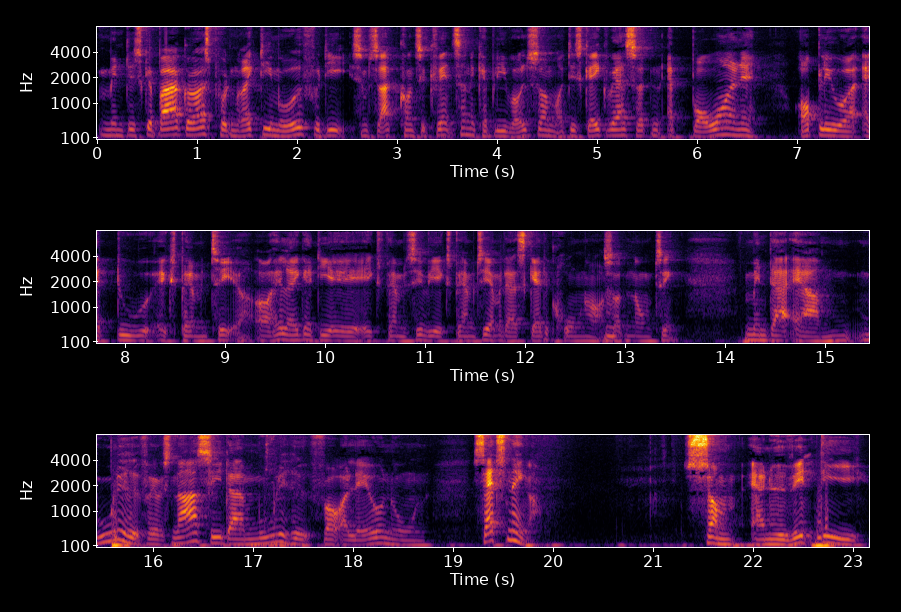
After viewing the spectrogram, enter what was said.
men det skal bare gøres på den rigtige måde, fordi som sagt, konsekvenserne kan blive voldsomme, og det skal ikke være sådan, at borgerne oplever, at du eksperimenterer, og heller ikke, at de eksperimenterer, vi eksperimenterer med deres skattekroner og mm. sådan mm. nogle ting. Men der er mulighed for, jeg vil snarere sige, der er mulighed for at lave nogle satsninger, som er nødvendige,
